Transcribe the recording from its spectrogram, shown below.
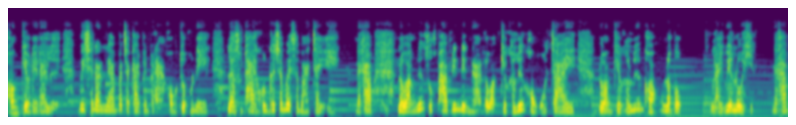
ข้องเกี่ยวใดๆเลยไม่เช่นนั้นแล้วมันจะกลายเป็นปัญหาของตัวคุณเอง แล้วสุดท้ายคุณก็จะไม่สบายใจเองนะครับ ระวังเรื่องสุขภาพนิดนึงนะ ระวังเกี่ยวกับเรื่องของหัวใจ ระวังเกี่ยวกับเรื่องของระบบไหลเวียนโลหิต นะครับ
